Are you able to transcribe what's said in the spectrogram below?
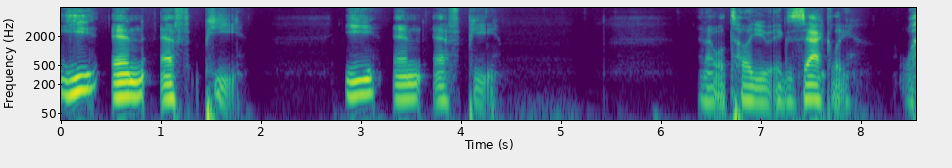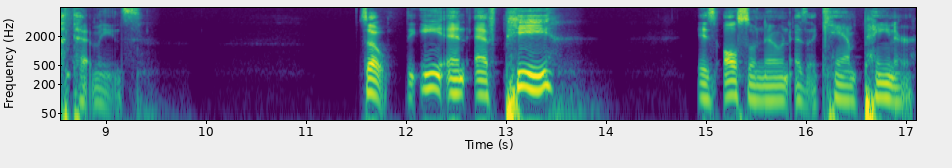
ENFP. ENFP. And I will tell you exactly what that means. So, the ENFP is also known as a campaigner.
